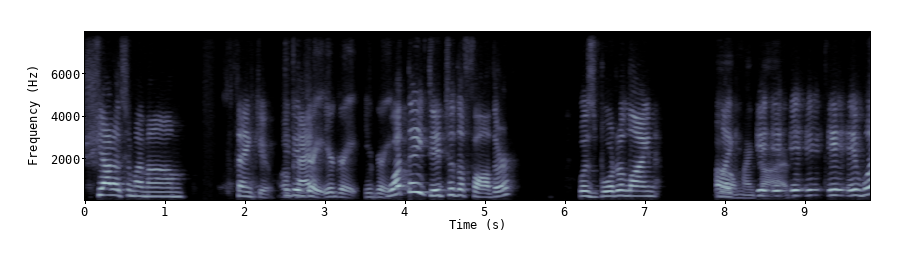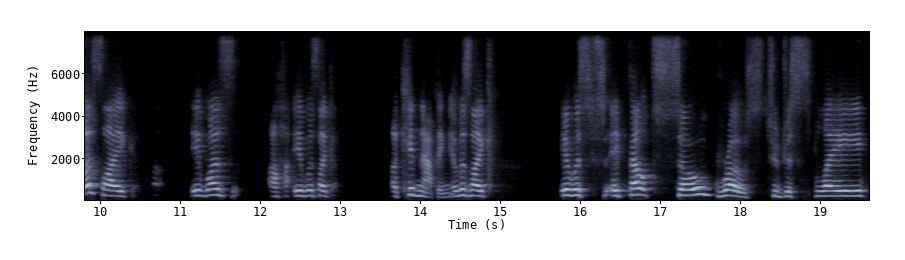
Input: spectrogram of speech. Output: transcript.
Shout out to my mom. Thank you. You did great. You're great. You're great. What they did to the father was borderline. Oh like my God. It, it, it, it, was like it was a, it was like a kidnapping. It was like it was it felt so gross to display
